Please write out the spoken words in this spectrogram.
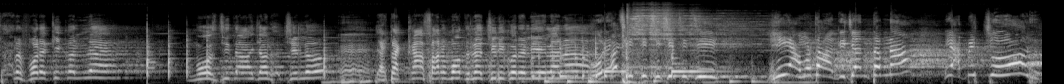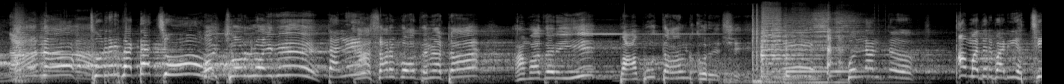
তারপরে কি করলে? মসজিদে আজান হচ্ছিল। হ্যাঁ। একটা কাঁসার বদলে চুরি করে নিয়ে এলে না? ওরে ছি ছি ছি ছি ছি ছি। হি আমরা তো আগে জানতাম না। এ আপনি চোর। না না। চোরের বেটা চোর। ওই চোর নয় রে। তাহলে? কাঁসার বদনাটা আমাদের ই বাবু দান করেছে। বললাম তো আমাদের বাড়ি হচ্ছে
